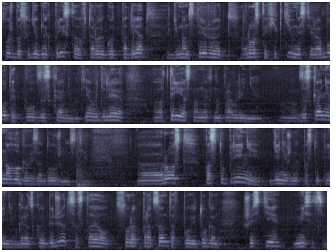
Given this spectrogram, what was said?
Служба судебных приставов второй год подряд демонстрирует рост эффективности работы по взысканию. Вот я выделяю э, три основных направления. Э, Взыскание налоговой задолженности. Э, Рост поступлений, денежных поступлений в городской бюджет составил 40% по итогам 6 месяцев.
